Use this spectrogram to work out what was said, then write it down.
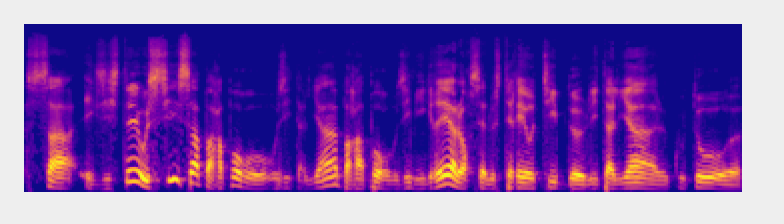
ça existait aussi, ça, par rapport aux, Italiens, par rapport aux immigrés. Alors, c'est le stéréotype de l'Italien, le couteau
